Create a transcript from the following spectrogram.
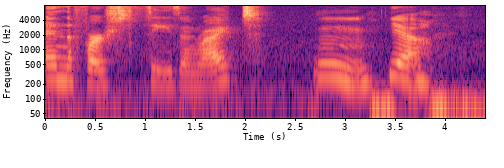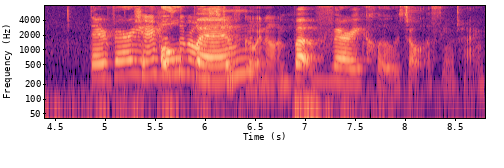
in the first season, right? mm, yeah They're very Che has open, their own stuff going on. but very closed all at the same time.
